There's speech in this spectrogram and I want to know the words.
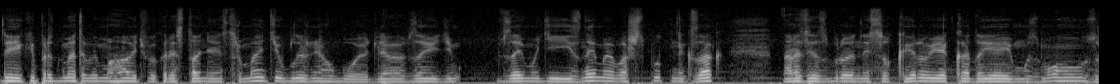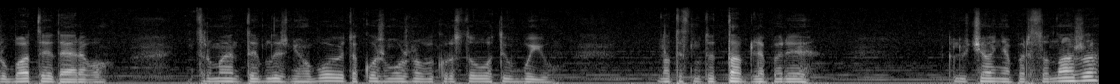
Деякі предмети вимагають використання інструментів ближнього бою. Для взаємодії взаємодії з ними ваш спутник Зак наразі озброєний сокирою, яка дає йому змогу зрубати дерево. Інструменти ближнього бою також можна використовувати в бою. Натиснути Tab для переключання персонажа.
